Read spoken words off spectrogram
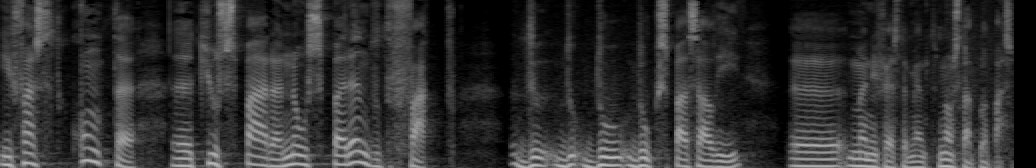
e faz-se conta uh, que o separa, não o separando de facto, de, do, do, do, que se passa ali, uh, manifestamente não está pela paz.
